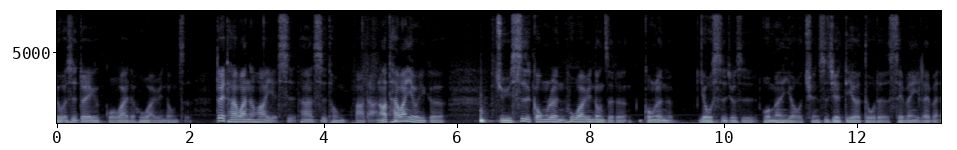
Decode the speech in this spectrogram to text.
如果是对国外的户外运动者，对台湾的话也是，它四通发达。然后台湾有一个举世公认户外运动者的公认的。优势就是我们有全世界第二多的 Seven Eleven，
